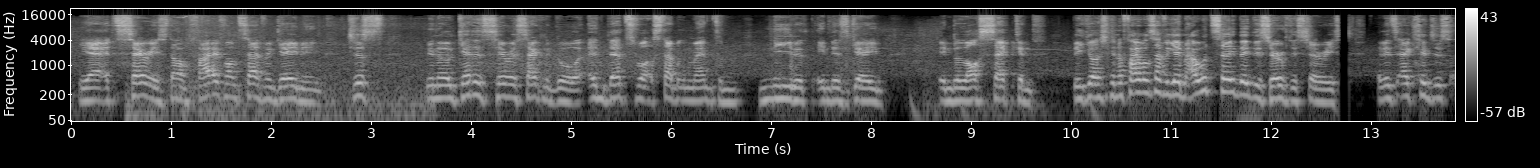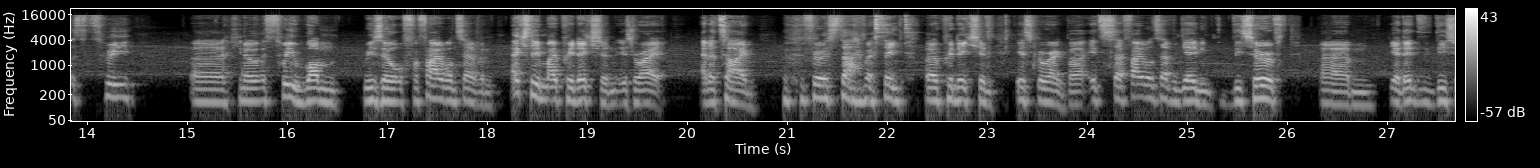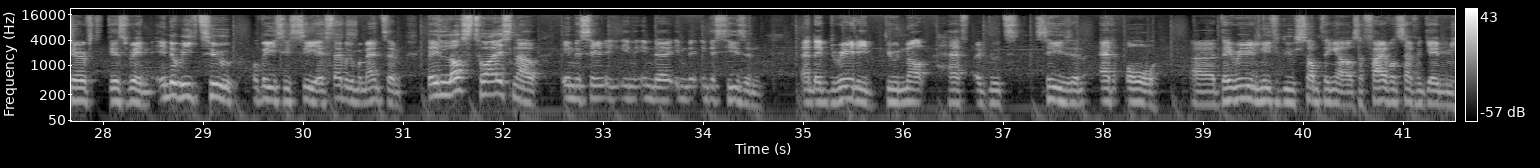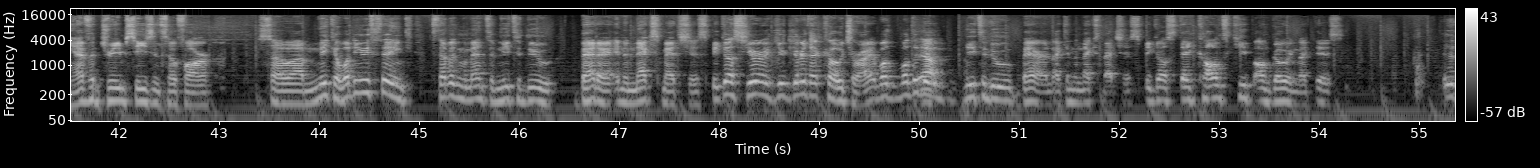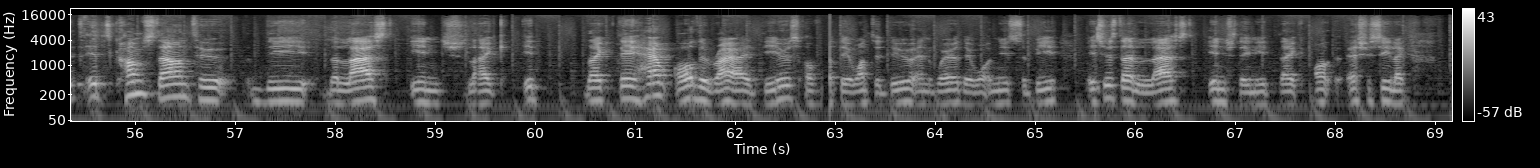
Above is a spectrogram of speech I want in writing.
Yeah, it's serious down 5 on 7 gaming. Just, you know, get a serious technical and that's what Stabæk Momentum needed in this game in the last second because a five on seven game, I would say they deserve this series, and it's actually just a three, uh, you know, a three one result for five on seven. Actually, my prediction is right at a time. First time I think prediction is correct, but it's a five on seven gaming deserved. Um, yeah, they deserved this win in the week two of ECC, establishing momentum. They lost twice now in the in, in the in the in the season and they really do not have a good season at all. Uh, they really need to do something else. A five on seven you have a dream season so far. So, um, Nico, what do you think Stabæk Momentum need to do better in the next matches? Because you're you're, you're their coach, right? What what do yeah. they need to do better, like in the next matches? Because they can't keep on going like this. It it comes down to the the last inch. Like it like they have all the right ideas of what they want to do and where they want needs to be. It's just that last inch they need. Like as you see, like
